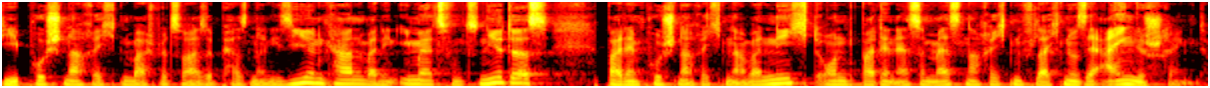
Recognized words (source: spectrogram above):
die Push-Nachrichten beispielsweise personalisieren kann. Bei den E-Mails funktioniert das, bei den Push-Nachrichten aber nicht und bei den SMS-Nachrichten vielleicht nur sehr eingeschränkt.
